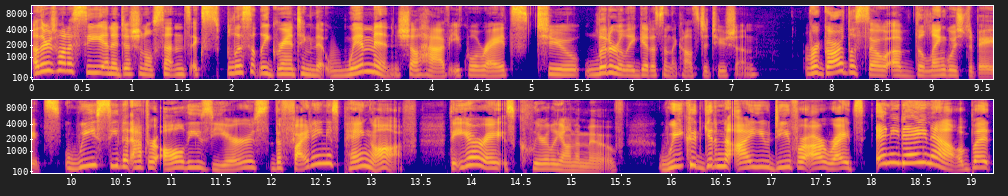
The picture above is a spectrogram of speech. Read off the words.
Others want to see an additional sentence explicitly granting that women shall have equal rights to literally get us in the Constitution. Regardless, though, of the language debates, we see that after all these years, the fighting is paying off. The ERA is clearly on the move. We could get an IUD for our rights any day now, but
